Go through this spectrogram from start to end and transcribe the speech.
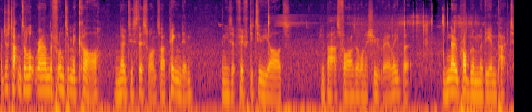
I just happened to look round the front of my car and noticed this one so I pinged him and he's at 52 yards which is about as far as I want to shoot really but no problem with the impact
